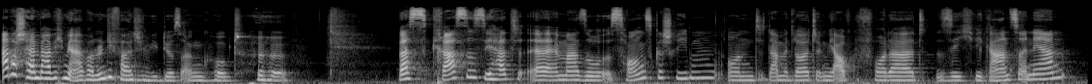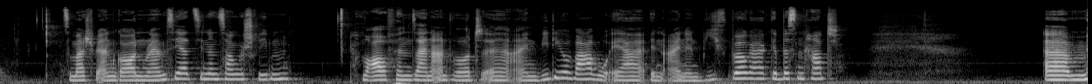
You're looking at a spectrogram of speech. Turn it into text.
Aber scheinbar habe ich mir einfach nur die falschen Videos angeguckt. Was krass ist, sie hat äh, immer so Songs geschrieben und damit Leute irgendwie aufgefordert, sich vegan zu ernähren. Zum Beispiel an Gordon Ramsay hat sie einen Song geschrieben. Woraufhin seine Antwort äh, ein Video war, wo er in einen Beefburger gebissen hat. Ähm,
